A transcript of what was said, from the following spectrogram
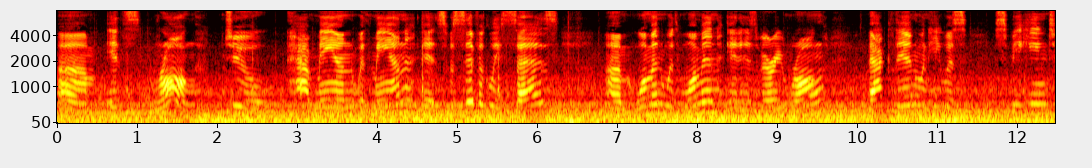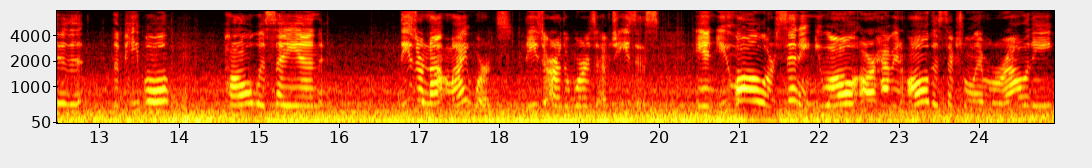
um, it's wrong to have man with man. It specifically says um, woman with woman. It is very wrong. Back then, when he was speaking to the, the people, Paul was saying, these are not my words. These are the words of Jesus. And you all are sinning. You all are having all the sexual immorality,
